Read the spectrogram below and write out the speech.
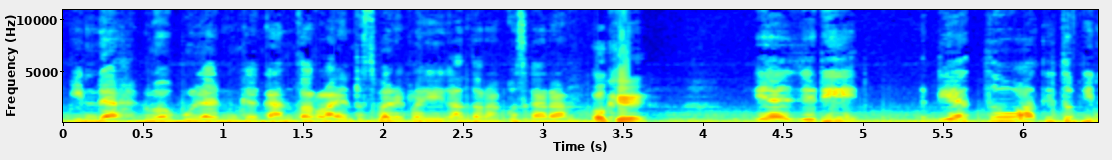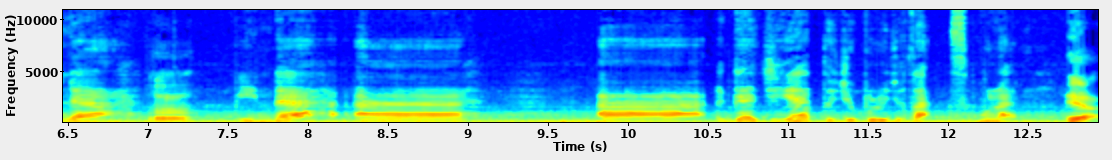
pindah dua bulan ke kantor lain terus balik lagi ke kantor aku sekarang. Oke. Ya jadi dia tuh waktu itu pindah Uh, pindah eh eh, gajinya 70 juta sebulan. ya.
